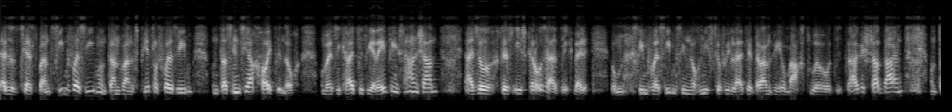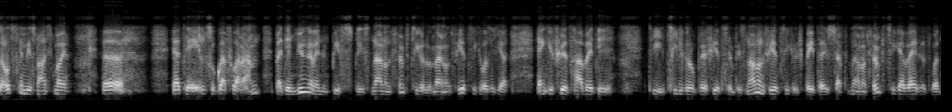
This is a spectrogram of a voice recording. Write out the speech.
also zuerst waren es sieben vor sieben und dann waren es Viertel vor sieben und da sind sie auch heute noch. Und wenn Sie sich heute die Ratings anschauen, also das ist großartig, weil um sieben vor sieben sind noch nicht so viele Leute dran wie um acht Uhr, wo die Tagesschau waren und trotzdem ist manchmal äh, RTL sogar voran bei den Jüngeren bis, bis 59 oder 49, was ich ja eingeführt habe, die, die Zielgruppe 14 bis 49 und später ist es auf 59 erweitert worden.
